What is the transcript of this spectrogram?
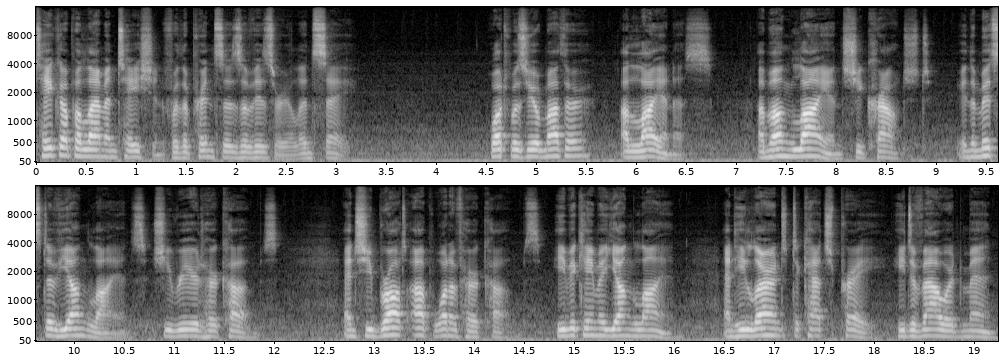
Take up a lamentation for the princes of Israel, and say, What was your mother? A lioness. Among lions she crouched. In the midst of young lions she reared her cubs. And she brought up one of her cubs. He became a young lion, and he learned to catch prey. He devoured men.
